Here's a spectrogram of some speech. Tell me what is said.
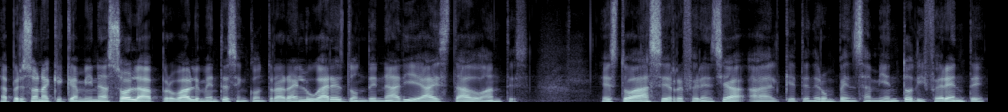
La persona que camina sola probablemente se encontrará en lugares donde nadie ha estado antes. Esto hace referencia al que tener un pensamiento diferente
